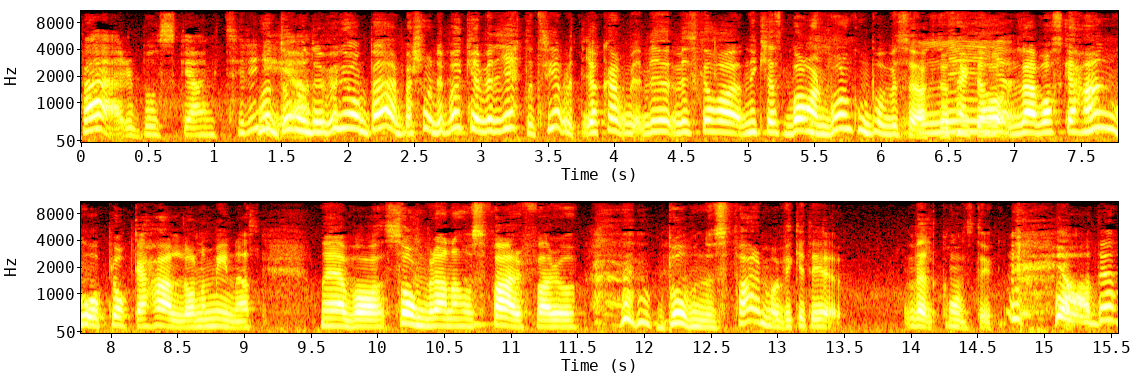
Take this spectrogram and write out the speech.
bärbuskentré. Vadå, du vill ju ha bärbärsår? Det verkar väl jättetrevligt. Jag kan, vi, vi ska ha Niklas barnbarn kommer på besök. Nej. tänkte, ha, vad- vad ska han gå och plocka hallon och minnas när jag var somrarna hos farfar och bonusfarmor, vilket är väldigt konstigt. Ja, den,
